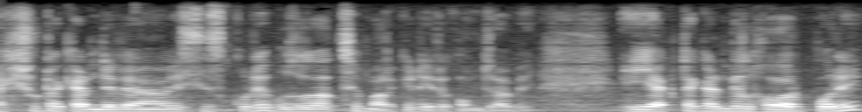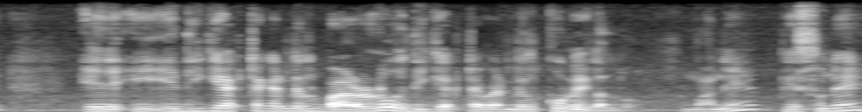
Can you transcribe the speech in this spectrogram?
একশোটা ক্যান্ডেল অ্যানালাইসিস করে বোঝা যাচ্ছে মার্কেট এরকম যাবে। এই একটা ক্যান্ডেল হওয়ার পরে এদিকে একটা ক্যান্ডেল বাড়লো ওদিকে একটা ক্যান্ডেল কমে গেল। মানে পেছনে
